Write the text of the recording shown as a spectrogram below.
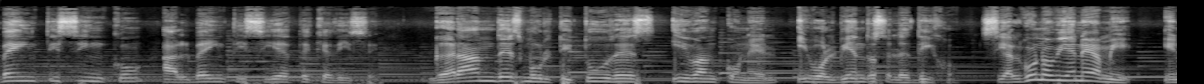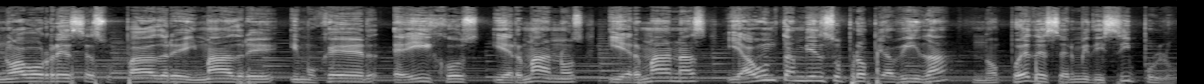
25 al 27 que dice. Grandes multitudes iban con él y volviéndose les dijo, si alguno viene a mí y no aborrece a su padre y madre y mujer e hijos y hermanos y hermanas y aún también su propia vida, no puede ser mi discípulo.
